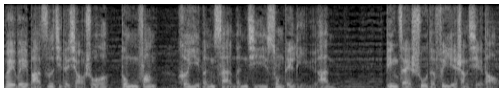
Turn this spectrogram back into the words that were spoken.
魏巍把自己的小说《东方》和一本散文集送给李玉安，并在书的扉页上写道。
